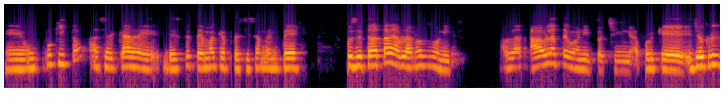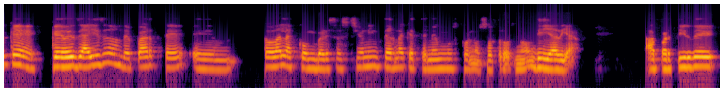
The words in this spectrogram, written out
eh, un poquito acerca de, este tema que precisamente pues se trata de hablarnos bonito. Habla, háblate bonito, chinga, porque yo creo que, que desde ahí es de donde parte eh, toda la conversación interna que tenemos con nosotros, ¿no? Día a día. A partir de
